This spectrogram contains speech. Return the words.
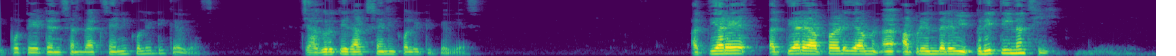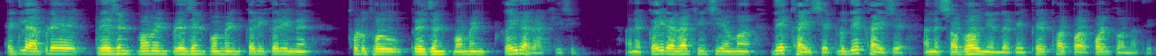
એ પોતે ટેન્શન રાખશે એની ક્વોલિટી કેવી હશે જાગૃતિ રાખશે એની ક્વોલિટી કેવી હશે અત્યારે અત્યારે આપણી આપણી અંદર એવી પ્રીતિ નથી એટલે આપણે પ્રેઝન્ટ મોમેન્ટ પ્રેઝન્ટ મોમેન્ટ કરી કરીને થોડું થોડું પ્રેઝન્ટ મોમેન્ટ કર્યા રાખીએ છીએ અને કર્યા રાખીએ છીએ એમાં દેખાય છે એટલું દેખાય છે અને સ્વભાવની અંદર કંઈ ફેરફાર પડતો નથી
